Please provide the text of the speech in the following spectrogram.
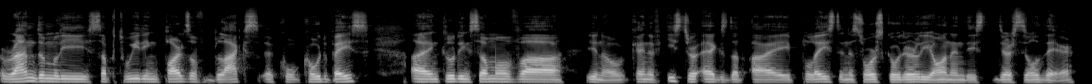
randomly subtweeting parts of Black's uh, co- code base, uh, including some of uh, you know kind of Easter eggs that I placed in the source code early on, and they, they're still there.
